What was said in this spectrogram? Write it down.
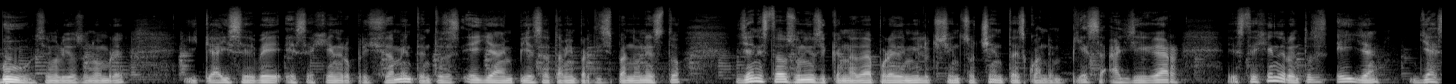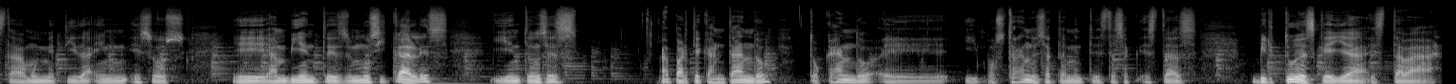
Boo, se me olvidó su nombre, y que ahí se ve ese género precisamente. Entonces ella empieza también participando en esto. Ya en Estados Unidos y Canadá, por ahí de 1880, es cuando empieza a llegar este género. Entonces ella ya estaba muy metida en esos eh, ambientes musicales y entonces aparte cantando, tocando eh, y mostrando exactamente estas, estas virtudes que ella estaba,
